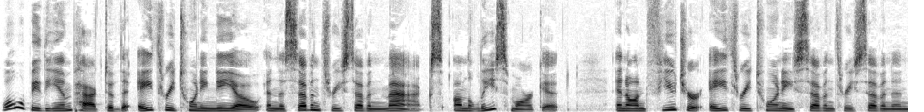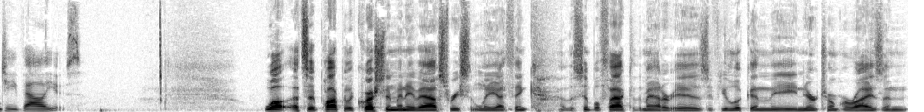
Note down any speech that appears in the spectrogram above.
What will be the impact of the A320neo and the 737 MAX on the lease market and on future A320 737NG values? Well, that's a popular question many have asked recently. I think the simple fact of the matter is if you look in the near-term horizon,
